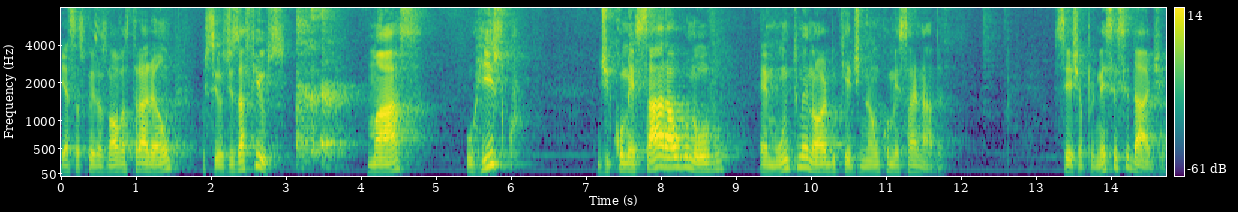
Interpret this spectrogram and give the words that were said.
E essas coisas novas trarão os seus desafios. Mas o risco de começar algo novo é muito menor do que de não começar nada. Seja por necessidade,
